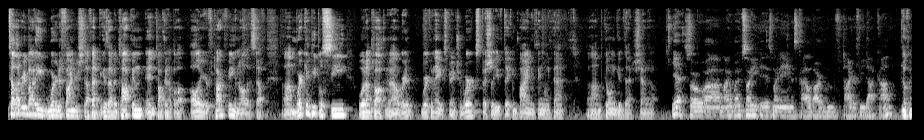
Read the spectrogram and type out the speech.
tell everybody where to find your stuff at because I've been talking and talking up all, all your photography and all that stuff. Um, where can people see what I'm talking about? Where where can they experience your work, especially if they can buy anything like that? Um, go and give that a shout out. Yeah, so uh, my website is my name is kylebardenphotography.com. Okay.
